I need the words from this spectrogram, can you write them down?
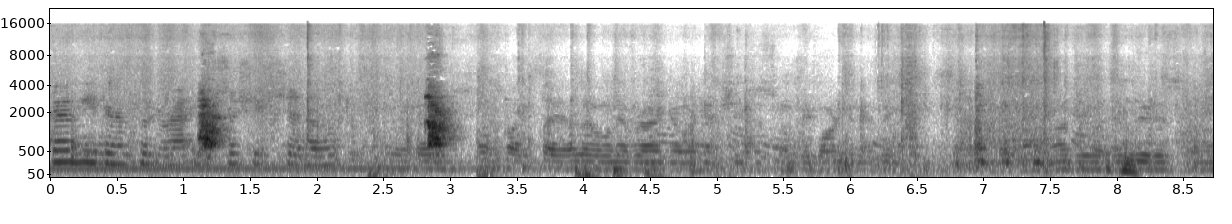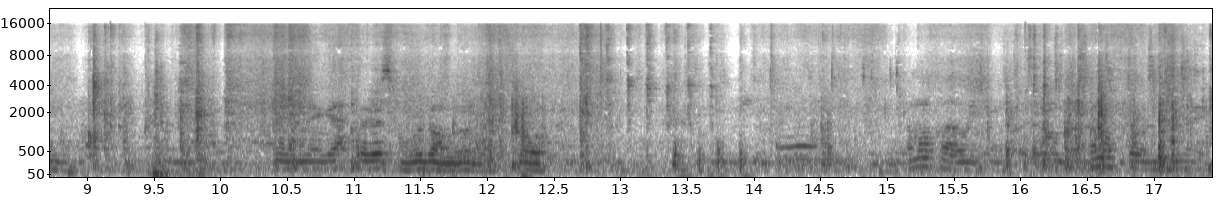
of it. Her and put her right here so she shut up. I was about to say, I know whenever I go in she's just gonna be barking at me. I'll do what they do this time. And nigga, after this one, we're gonna go to the floor. Come on, Chloe. Come on for a minute.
